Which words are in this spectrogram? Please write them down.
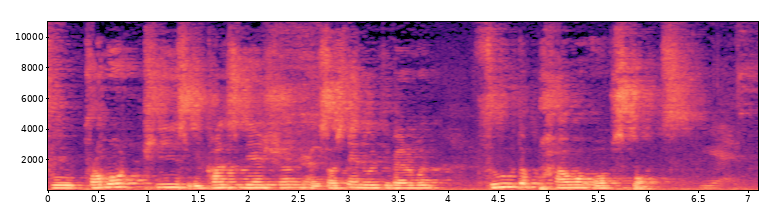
to promote peace, reconciliation, and sustainable development through the power of sports. Yes.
